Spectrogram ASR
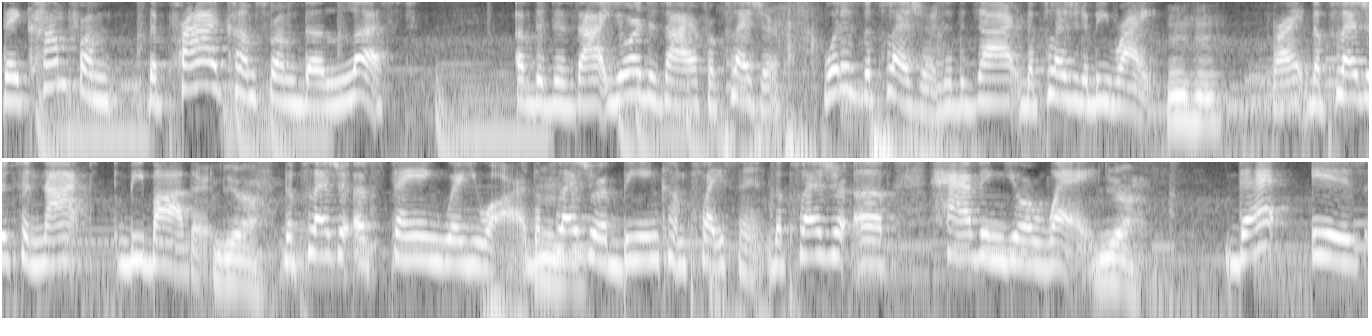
they come from the pride comes from the lust of the desire your desire for pleasure. What is the pleasure? The desire the pleasure to be right. Mm-hmm. Right? The pleasure to not be bothered. Yeah. The pleasure of staying where you are. The pleasure of being complacent. The pleasure of having your way Yeah. that is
